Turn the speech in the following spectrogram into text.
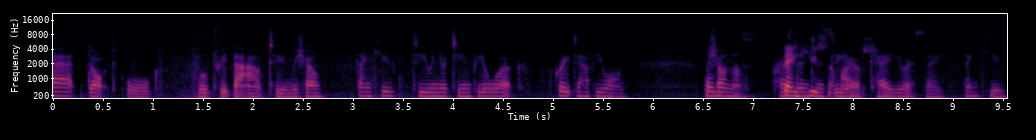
care.org. We'll tweet that out too. Michelle, thank you to you and your team for your work. Great to have you on. Michelle Nunn, President and CEO so of Care USA. Thank you.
